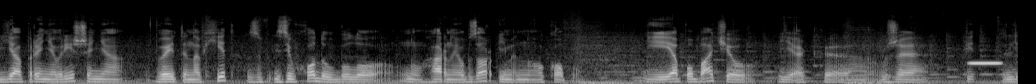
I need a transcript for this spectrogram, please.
Я прийняв рішення вийти на вхід. Зі входу було ну, гарний обзор іменно окопу. І я побачив, як е, вже під,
